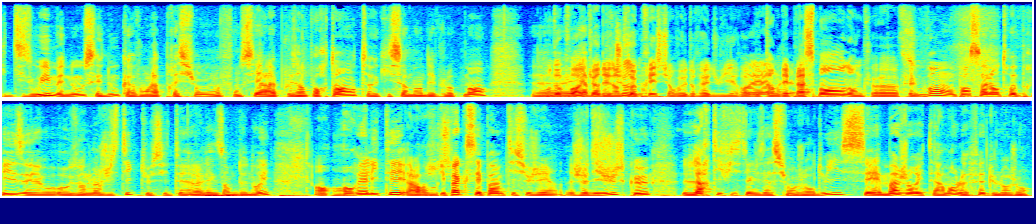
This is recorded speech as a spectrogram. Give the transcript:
qui disent oui mais nous c'est nous qui avons la pression foncière la plus importante euh, qui sommes en développement Euh, on doit pouvoir accueillir des entreprises si on veut de réduire euh, Ouais, les temps de déplacement. Donc, euh, fait- Souvent, on pense à l'entreprise et aux, aux zones logistiques. Tu citais Ouais. l'exemple de Noé. En, en réalité, alors je Aussi. dis pas que c'est pas un petit sujet. hein. Je dis juste que l'artificialisation aujourd'hui, c'est majoritairement le fait du logement.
